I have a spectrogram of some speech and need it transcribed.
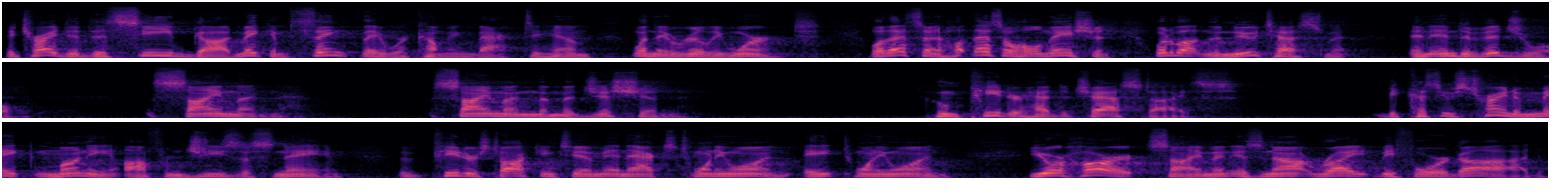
They tried to deceive God, make him think they were coming back to him when they really weren't. Well, that's a, that's a whole nation. What about in the New Testament? An individual, Simon, Simon the magician, whom Peter had to chastise because he was trying to make money off from Jesus' name. Peter's talking to him in Acts 21, 8 21. Your heart, Simon, is not right before God.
